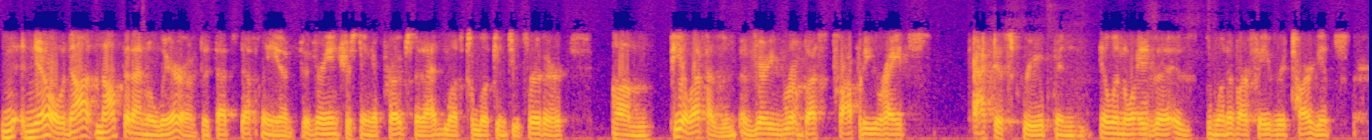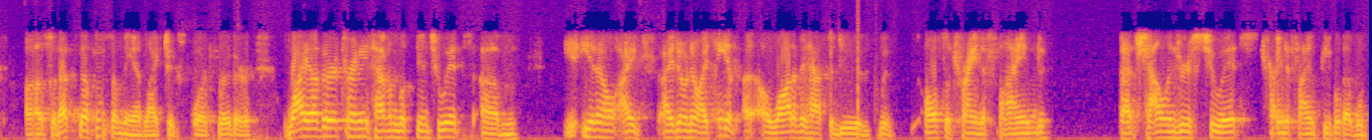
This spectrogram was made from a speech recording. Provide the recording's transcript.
No, not not that I'm aware of, but that's definitely a, a very interesting approach that I'd love to look into further. Um, PLF has a, a very robust property rights practice group, and Illinois is, a, is one of our favorite targets. Uh, so that's definitely something I'd like to explore further. Why other attorneys haven't looked into it? Um, y- you know, I I don't know. I think it, a lot of it has to do with, with also trying to find uh, challengers to it, trying to find people that would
